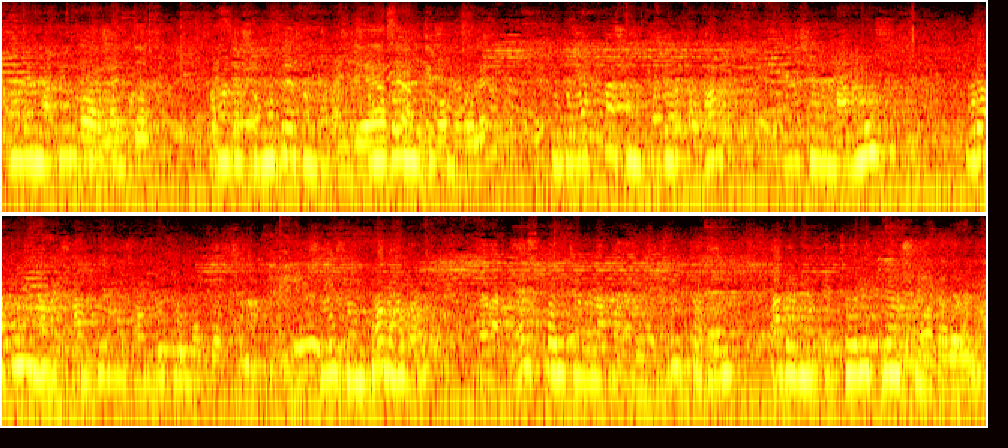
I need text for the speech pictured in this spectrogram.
আপনাদের মাটির আমাদের সমুদ্রের সম্পদ সম্পদ। কিন্তু একটা সম্পদের অভাবে এদেশের মানুষ পুরাতনভাবে শান্তি এবং সমৃদ্ধির মুখ হচ্ছে না সেই সম্পদ হল যারা দেশ পরিচালনা করেন নেতৃত্ব দেন তাদের মধ্যে চরিত্রের সম্পদের অভাব।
